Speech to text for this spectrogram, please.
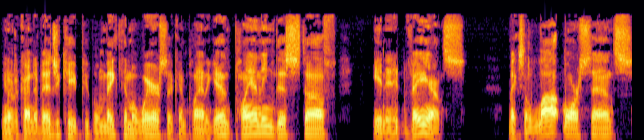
you know, to kind of educate people, make them aware so they can plan again. Planning this stuff in advance makes a lot more sense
